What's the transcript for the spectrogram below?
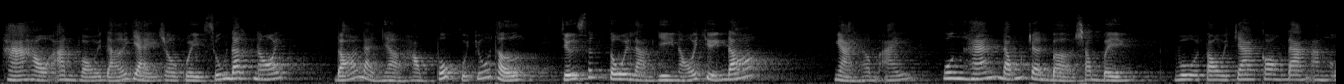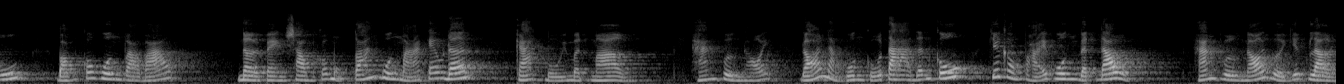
Hạ Hầu Anh vội đỡ dậy rồi quỳ xuống đất nói, Đó là nhờ hồng phúc của chúa thượng, Chứ sức tôi làm gì nổi chuyện đó. Ngày hôm ấy, Quân Hán đóng trên bờ sông Biển. Vua tôi cha con đang ăn uống, Bỗng có quân vào báo Nơi ven sông có một toán quân mã kéo đến, Cát bụi mịt mờ. Hán vương nói, Đó là quân của ta đến cứu, Chứ không phải quân địch đâu. Hán vương nói vừa dứt lời,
